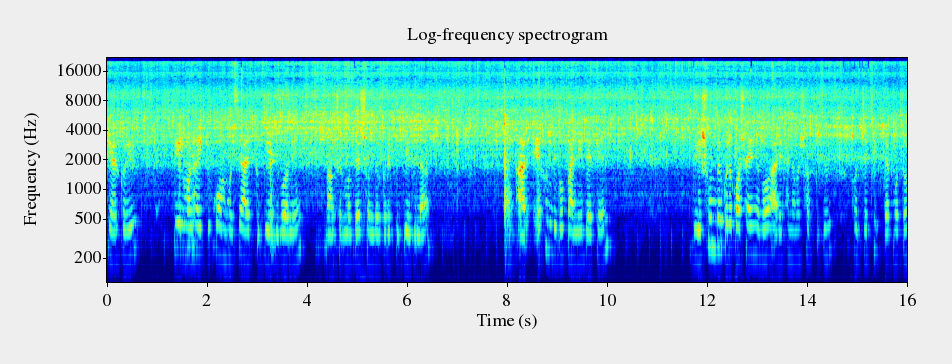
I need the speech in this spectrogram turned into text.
শেয়ার করি। তেল মনে হয় একটু কম হয়েছে, আর একটু দিয়ে দিব আমি। মাংসের মধ্যে সুন্দর করে একটু দিয়ে দিলাম। আর এখন দিব পানি, দেখেন। দিয়ে সুন্দর করে কষাই নেব, আর এখানে আমার সব কিছু হচ্ছে ঠিকঠাক মতো।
